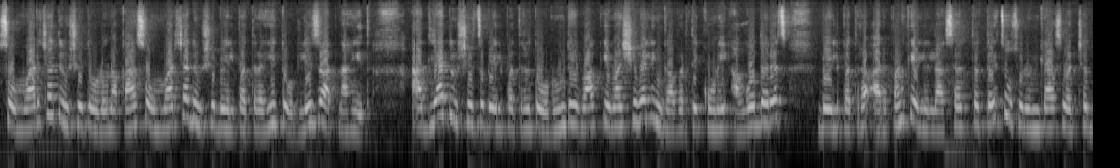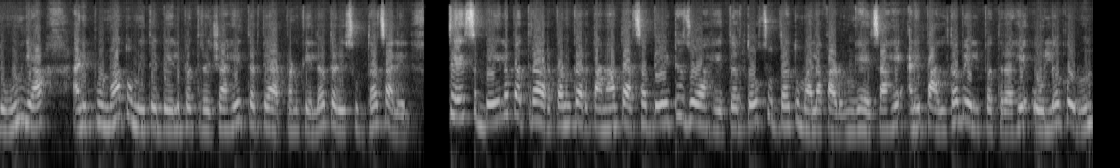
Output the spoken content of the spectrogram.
सोमवारच्या दिवशी तोडू नका. सोमवारच्या दिवशी बेलपत्र ही तोडली जात नाहीत. आदल्या दिवशीच बेलपत्र तोडून ठेवा किंवा शिवलिंगावरती कोणी अगोदरच बेलपत्र अर्पण केलेलं असेल तर तेच उचलून घ्या स्वच्छ धुवून घ्या आणि पुन्हा तुम्ही ते बेलपत्र जे आहे तर ते अर्पण केलं तरी सुद्धा चालेल. तसेच बेलपत्र अर्पण करताना त्याचा देठ जो आहे तर तो सुद्धा तुम्हाला काढून घ्यायचा आहे आणि पालथं बेलपत्र हे ओलं करून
